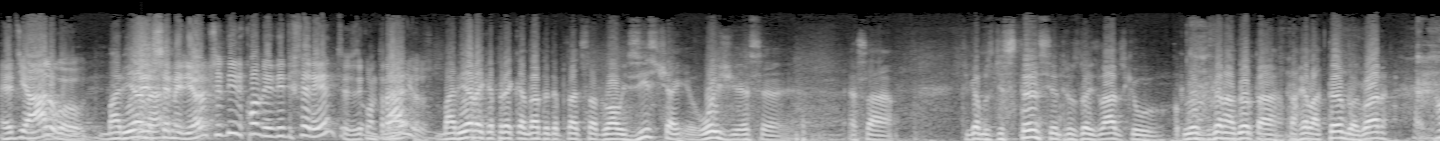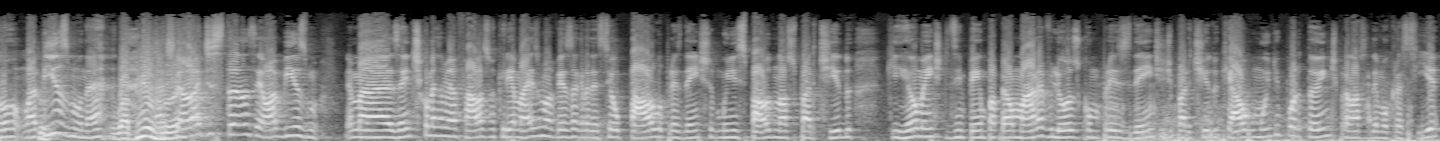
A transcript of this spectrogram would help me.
É, é diálogo Mariana, de semelhantes e de, de, diferentes, de contrários. Mariana, que é pré-candidata a deputada estadual, existe hoje essa, essa digamos, distância entre os dois lados que o, que o ex-governador está tá relatando agora? Um abismo, né? O abismo, Acho né? é uma distância, é um abismo. Mas antes de começar a minha fala, só queria mais uma vez agradecer o Paulo, presidente municipal do nosso partido, que realmente desempenha um papel maravilhoso como presidente de partido, que é algo muito importante para a nossa democracia.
